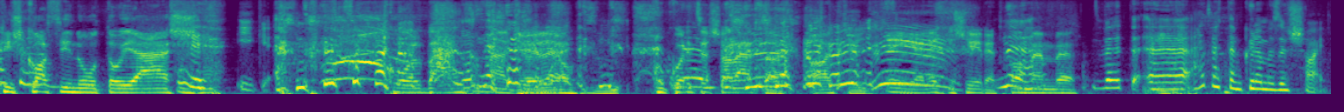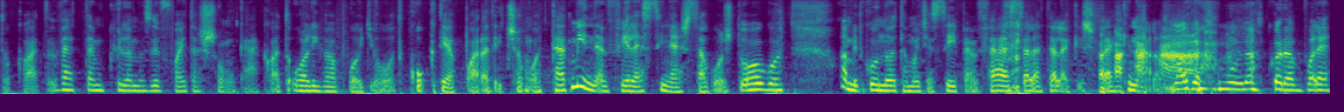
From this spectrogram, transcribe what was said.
kis kaszinó tojás. Igen. Kolbász, nagyon jó. Kukorica saláta? Igen, egy kis érett ember. Vett, uh, hát vettem különböző sajtokat, vettem különböző fajta sonkákat, olivabogyót, koktélparadicsomot, tehát mindenféle színes szagos dolgot, amit gondoltam, hogyha szépen felszeletelek és felkínálom magamon, akkor abból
